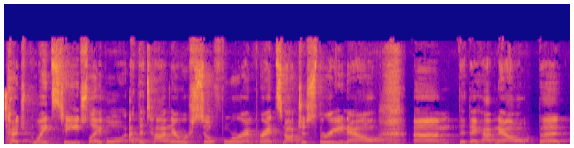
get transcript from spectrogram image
touch points to each label. At the time, there were still four imprints, not just three now um, that they have now, but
